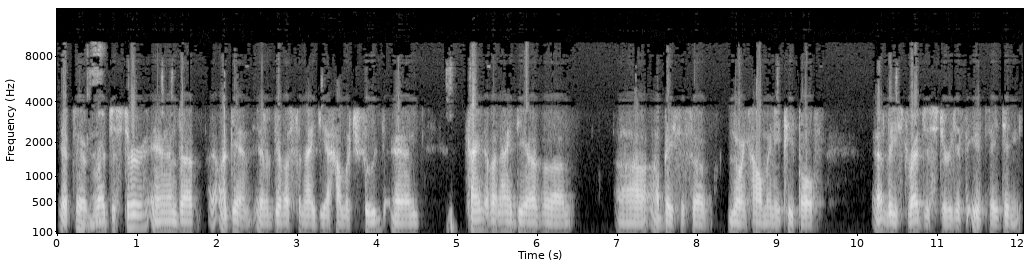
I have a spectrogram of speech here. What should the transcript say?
if they'd Okay. register. And uh, again, it'll give us an idea how much food and kind of an idea of um uh, a basis of knowing how many people at least registered if, if they didn't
